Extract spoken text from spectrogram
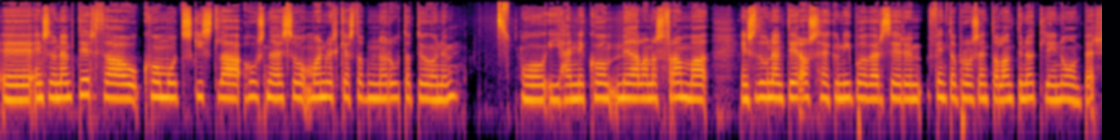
Uh, eins og nefndir þá kom út skýsla húsnæðis og mannvirkjastofnunar út af dögunum og í henni kom meðal annars fram að eins og þú nefndir ásækjum nýbúðaverðs er um 15% á landin öllu í nóvember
